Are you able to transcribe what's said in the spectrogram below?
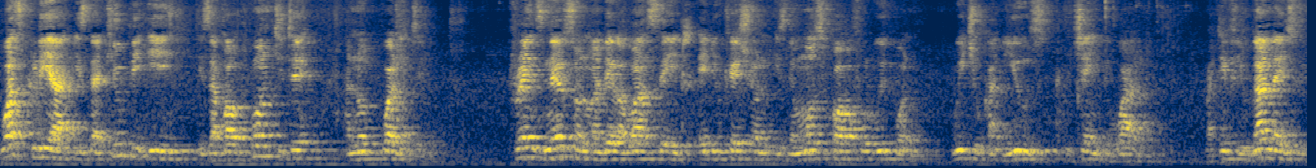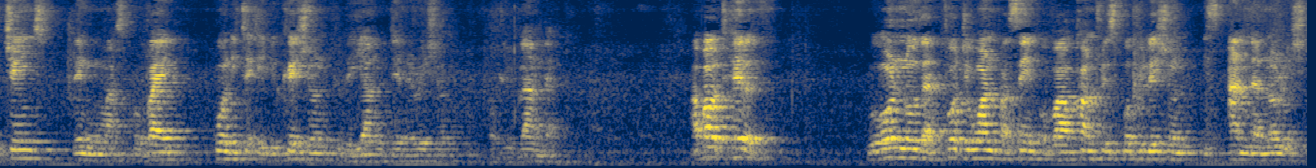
What's clear is that UPE is about quantity and not quality. Friends Nelson Mandela once said, education is the most powerful weapon which you can use to change the world. But if Uganda is to change, then we must provide quality education to the young generation of Uganda. About health, we all know that 41% of our country's population is undernourished.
